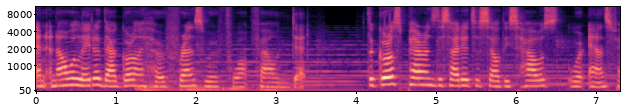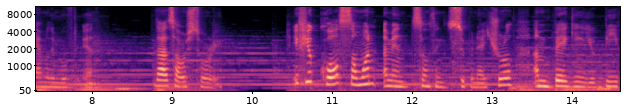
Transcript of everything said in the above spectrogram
and an hour later, that girl and her friends were found dead. The girl's parents decided to sell this house where Anne's family moved in. That's our story. If you call someone, I mean something supernatural, I'm begging you, be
